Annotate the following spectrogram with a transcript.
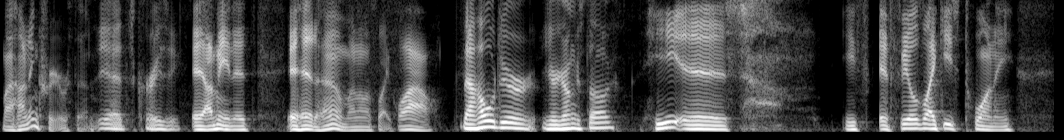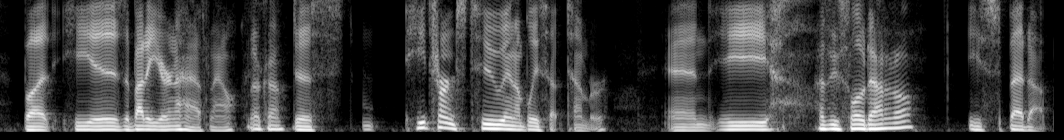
my hunting career with him. Yeah, it's crazy. Yeah, I mean it it hit home, and I was like, wow. Now, how old your your youngest dog? He is. He it feels like he's twenty, but he is about a year and a half now. Okay. Just he turns two in I believe September, and he Has he slowed down at all? he's sped up.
